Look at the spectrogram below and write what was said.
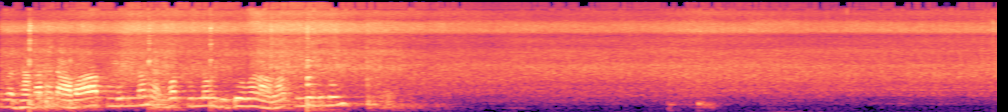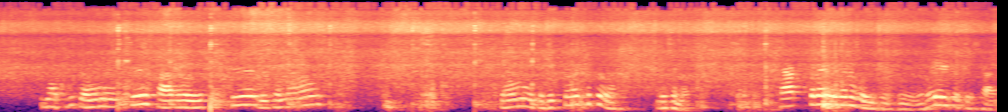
এবার ঢাকা থেকে আবার তুলে দিলাম, একবার তুললাম, দ্বিতীয়বার আবার তুলে দিলাম। দেখো কেমন হয়েছে শাক হয়ে এসেছে, দেখে নাও। কেমন হয়েছে দেখতে পাচ্ছ তো দেখে নাও শাক প্রায় এবারে হয়ে এসেছে হয়ে এসেছে শাক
